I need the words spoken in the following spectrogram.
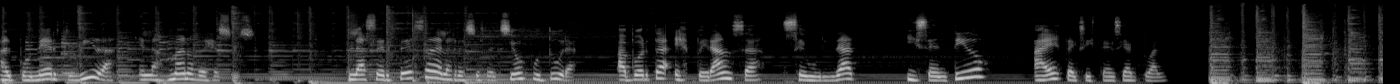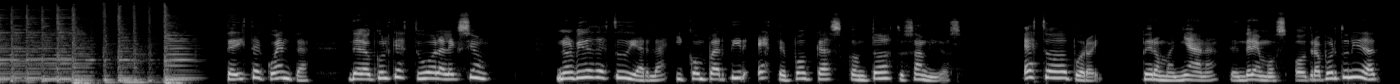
al poner tu vida en las manos de Jesús. La certeza de la resurrección futura aporta esperanza, seguridad y sentido a esta existencia actual. ¿Te diste cuenta de lo cool que estuvo la lección? No olvides de estudiarla y compartir este podcast con todos tus amigos. Es todo por hoy, pero mañana tendremos otra oportunidad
